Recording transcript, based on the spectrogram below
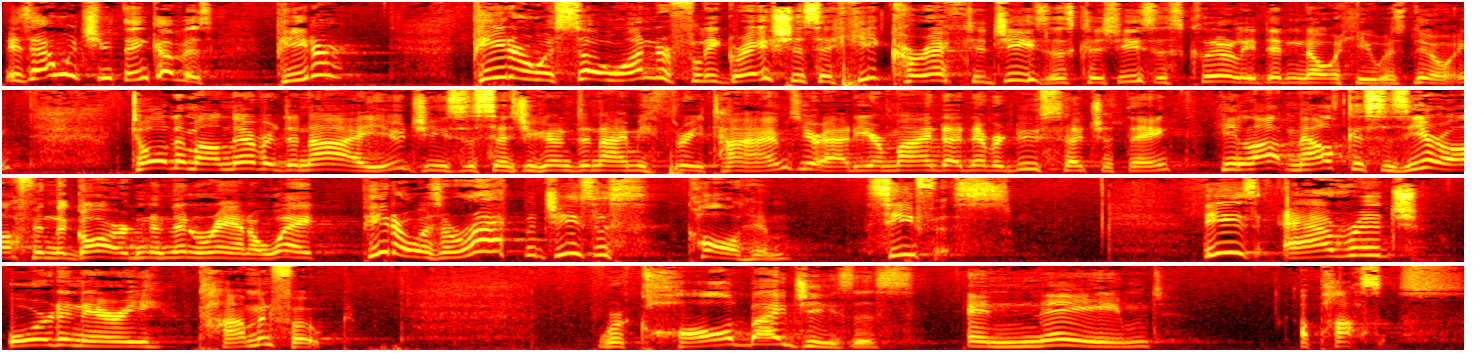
Is that what you think of as Peter? Peter was so wonderfully gracious that he corrected Jesus because Jesus clearly didn't know what he was doing. Told him, I'll never deny you. Jesus says, You're going to deny me three times. You're out of your mind. I'd never do such a thing. He lopped Malchus's ear off in the garden and then ran away. Peter was a wreck, but Jesus called him Cephas. These average, ordinary, common folk were called by Jesus and named apostles.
